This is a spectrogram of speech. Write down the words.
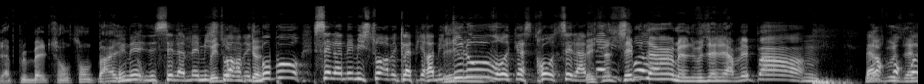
la plus belle chanson de Paris. Mais, c'est la même histoire donc, avec euh, Beaubourg, c'est la même histoire avec la pyramide Mais- du Louvre, Castro, c'est la mais même je sais histoire. bien, mais ne vous énervez pas. Mm. Mais alors vous pourquoi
